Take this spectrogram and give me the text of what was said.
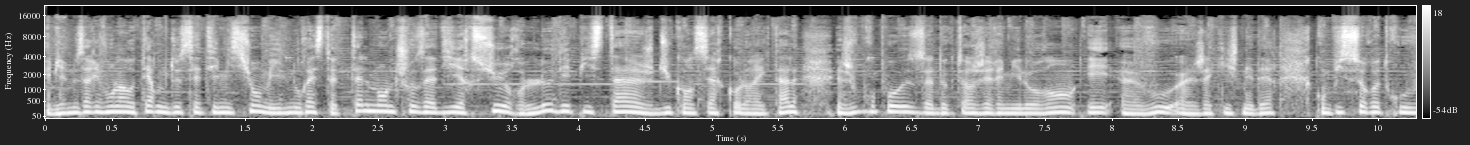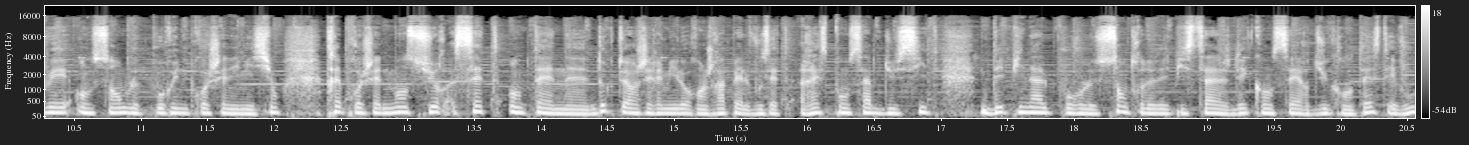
Eh bien, nous arrivons là au terme de cette émission, mais il nous reste tellement de choses à dire sur le dépistage du cancer colorectal. Je vous propose, docteur Jérémy Laurent et euh, vous, euh, Jackie Schneider, qu'on puisse se retrouver ensemble pour une prochaine émission très prochainement sur cette antenne. Docteur Jérémy Laurent, je rappelle, vous êtes responsable du site d'Épinal pour le centre de dépistage des cancers du Grand Est et vous,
